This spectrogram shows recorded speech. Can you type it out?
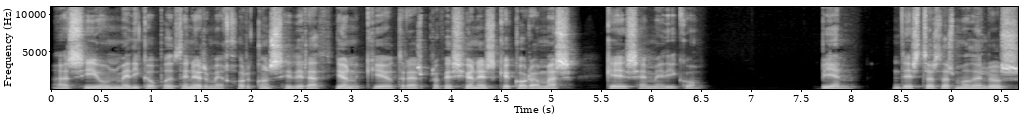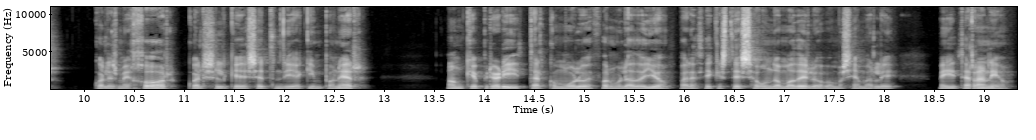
Así un médico puede tener mejor consideración que otras profesiones que cobran más que ese médico. Bien, de estos dos modelos, ¿cuál es mejor? ¿Cuál es el que se tendría que imponer? Aunque a priori, tal como lo he formulado yo, parece que este segundo modelo, vamos a llamarle mediterráneo,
